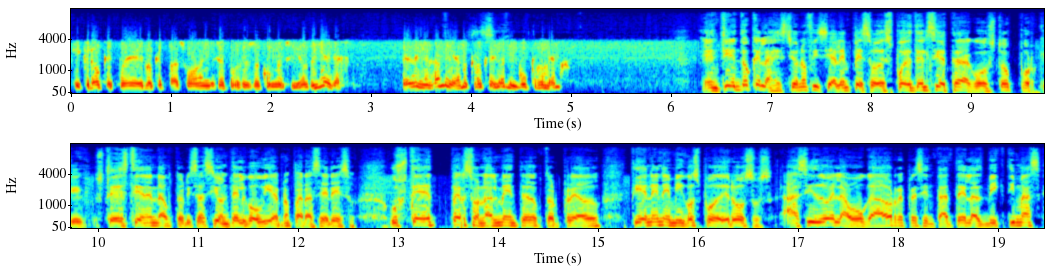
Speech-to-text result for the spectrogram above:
que creo que fue lo que pasó en ese proceso con el señor Villegas. Entonces, en esa medida no creo que haya ningún problema. Entiendo que la gestión oficial empezó después del 7 de agosto porque ustedes tienen la autorización del gobierno para hacer eso. Usted personalmente, doctor Prado, tiene enemigos poderosos. Ha sido el abogado representante de las víctimas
